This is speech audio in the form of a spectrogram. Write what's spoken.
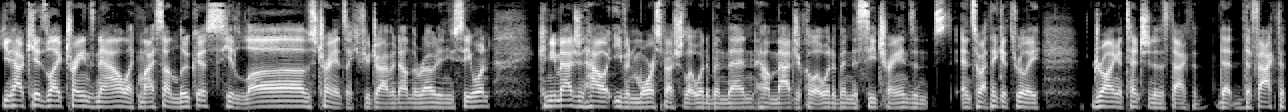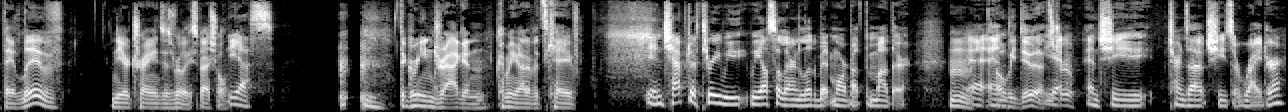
you know how kids like trains now. Like my son Lucas, he loves trains. Like if you're driving down the road and you see one, can you imagine how even more special it would have been then? How magical it would have been to see trains, and and so I think it's really drawing attention to the fact that, that the fact that they live near trains is really special. yes. The green dragon coming out of its cave. in chapter three, we, we also learn a little bit more about the mother. And, Oh, we do. That's true. And she turns out she's a writer.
